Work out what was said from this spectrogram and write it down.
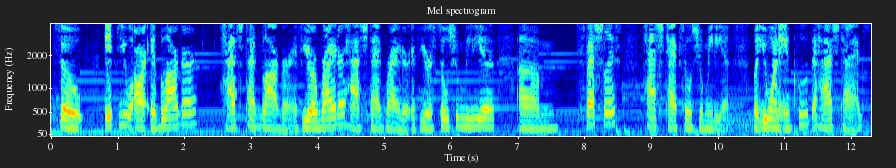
So if you are a blogger, hashtag blogger. If you're a writer, hashtag writer. If you're a social media um, specialist, hashtag social media. But you want to include the hashtags,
